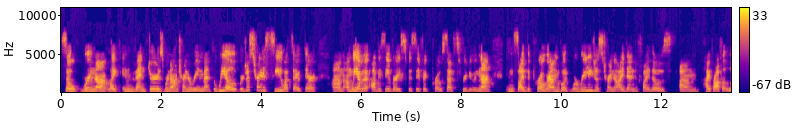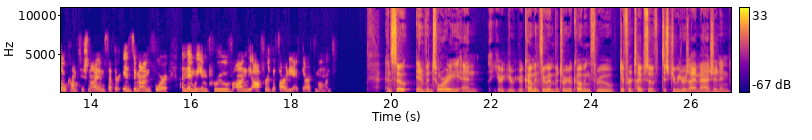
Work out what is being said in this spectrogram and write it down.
So we're not like inventors. We're not trying to reinvent the wheel. We're just trying to see what's out there. Um, and we have a, obviously a very specific process for doing that inside the program, but we're really just trying to identify those um, high profit, low competition items that there is demand for, and then we improve on the offer that's already out there at the moment. And so, inventory and you're, you're you're combing through inventory. You're combing through different types of distributors, I imagine. And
